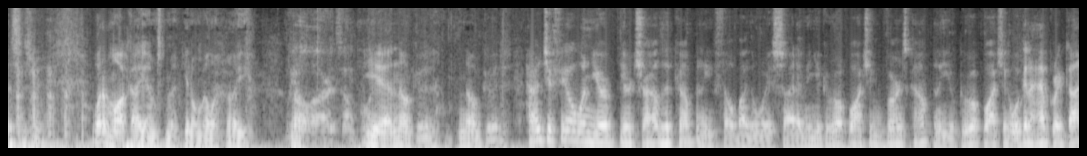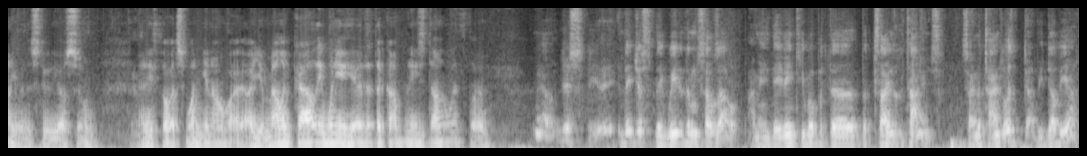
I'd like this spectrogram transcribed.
This is what a mark I am, you know, Miller. We all are at some point. Yeah, no good, no good. How did you feel when your your childhood company fell by the wayside? I mean, you grew up watching Verne's company. You grew up watching. We're going to have Greg Gagne in the studio soon. Any thoughts when you know? Are you melancholy when you hear that the company's done with? Or? You know, just they just they weeded themselves out. I mean, they didn't keep up with the the signs of the times. Sign of the times was WWF.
